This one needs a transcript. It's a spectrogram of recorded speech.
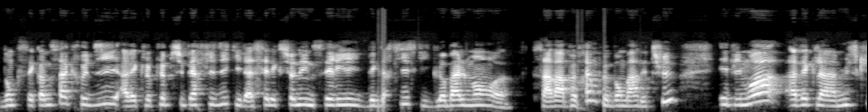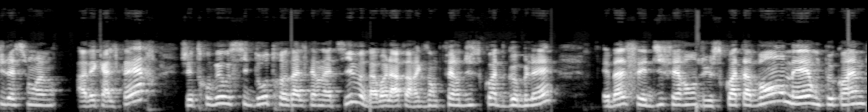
Donc c'est comme ça que Rudy, avec le club Superphysique, il a sélectionné une série d'exercices qui globalement euh, ça va à peu près, on peut bombarder dessus. Et puis moi, avec la musculation avec Alter, j'ai trouvé aussi d'autres alternatives. Bah voilà, par exemple faire du squat gobelet. Eh ben c'est différent du squat avant, mais on peut quand même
